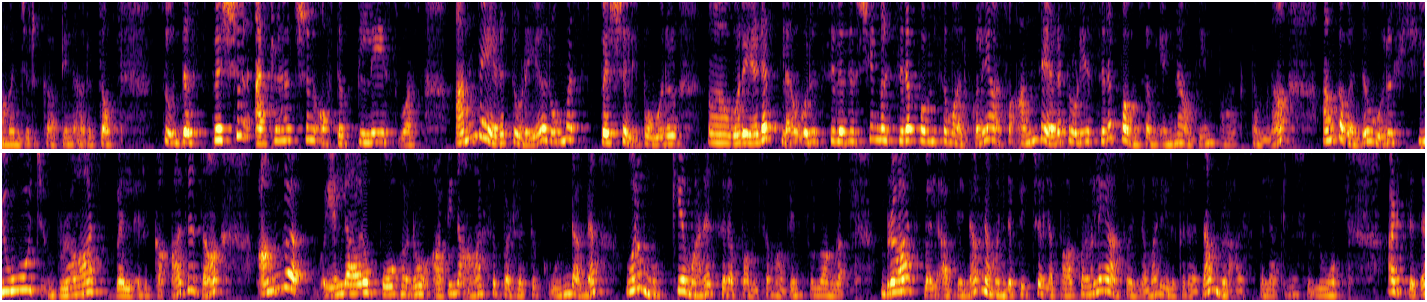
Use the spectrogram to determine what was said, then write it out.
அமைஞ்சிருக்கு அப்படின்னு அர்த்தம். So the special attraction of the place was அந்த இடத்துடைய ரொம்ப ஸ்பெஷல் இப்போ ஒரு ஒரு இடத்துல ஒரு சில விஷயங்கள் சிறப்பம்சமா இருக்கும் இல்லையா? ஸோ அந்த இடத்துடைய சிறப்பம்சம் என்ன அப்படின்னு பார்த்தோம்னா அங்க வந்து ஒரு ஹியூஜ் பிராஸ் பெல் இருக்கு? அதுதான் அங்க எல்லாரும் போகணும் அப்படின்னு ஆசைப்படுறதுக்கு உண்டான ஒரு முக்கியமான சிறப்பம்சம் அப்படின்னு சொல்லுவாங்க. பிராஸ் பெல் அப்படின்னா நம்ம இந்த பிக்சர்ல பாக்குறோம் இல்லையா? ஸோ இந்த மாதிரி இருக்கிறது தான் பிராஸ் பெல் அப்படின்னு சொல்லுவோம். அடுத்தது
